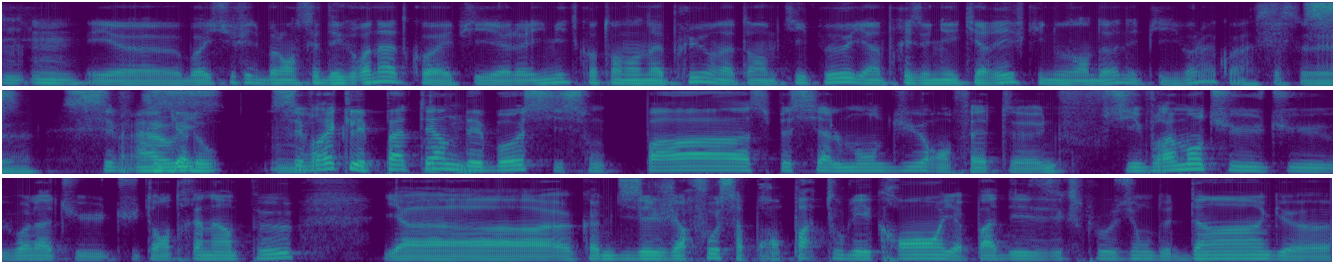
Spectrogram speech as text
Mm. Et euh, bah, il suffit de balancer des grenades, quoi. Et puis, à la limite, quand on en a plus, on attend un petit peu. Il y a un prisonnier qui arrive, qui nous en donne, et puis voilà, quoi. Ça se... C'est Ah oui. C'est vrai que les patterns des boss, ils sont pas spécialement durs en fait. Une Si vraiment tu, tu voilà, tu tu t'entraînes un peu, il y a, comme disait Gerfo, ça prend pas tout l'écran, il y a pas des explosions de dingue. euh,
